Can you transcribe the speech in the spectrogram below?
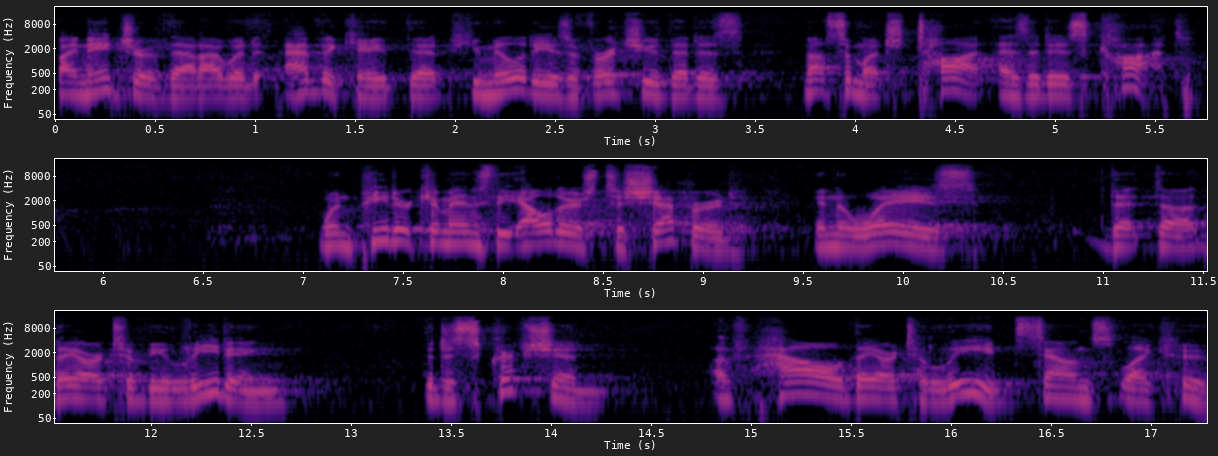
by nature of that, I would advocate that humility is a virtue that is not so much taught as it is caught. When Peter commends the elders to shepherd in the ways that uh, they are to be leading, the description of how they are to lead sounds like who?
